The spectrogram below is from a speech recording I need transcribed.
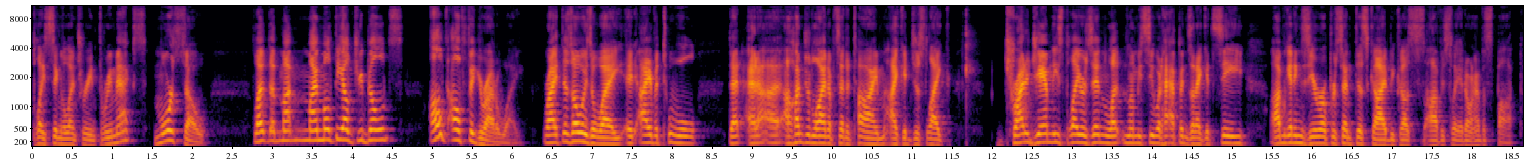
play single entry and three max, more so. Like the, my, my multi entry builds, I'll, I'll figure out a way, right? There's always a way. It, I have a tool that at a, 100 lineups at a time, I could just like try to jam these players in, let, let me see what happens. And I could see I'm getting 0% this guy because obviously I don't have a spot.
